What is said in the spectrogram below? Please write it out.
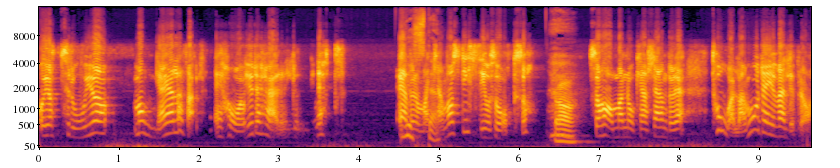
Och jag tror ju, många i alla fall, har ju det här lugnet. Även Just om man det. kan vara stissig och så också. Ja. Så har man nog kanske ändå det. Tålamod är ju väldigt bra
